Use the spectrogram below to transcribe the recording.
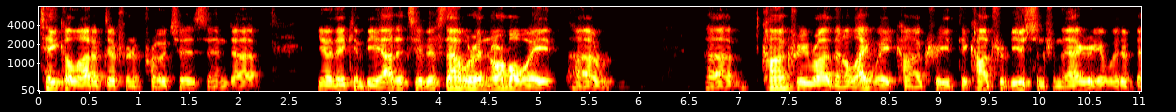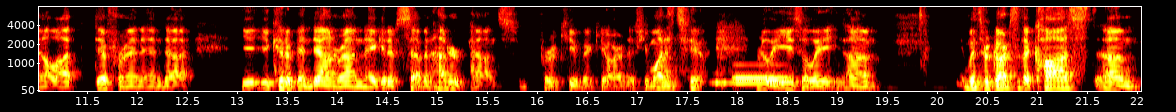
take a lot of different approaches and uh, you know they can be additive. If that were a normal weight uh, uh, concrete rather than a lightweight concrete the contribution from the aggregate would have been a lot different and uh, you, you, could have been down around negative 700 pounds per cubic yard if you wanted to really easily. Um, with regard to the cost um,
